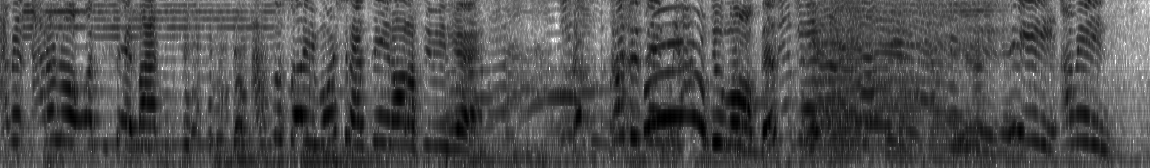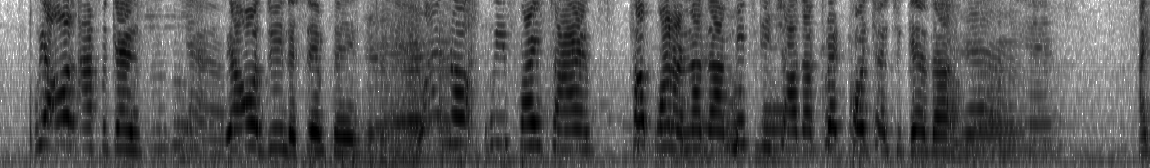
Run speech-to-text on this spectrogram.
I mean, I don't know what to say, but I feel so emotional seeing all of you in here. Don't, don't you think we have to do more of this? See, I mean, we are all Africans. We are all doing the same thing. Why not we find time, help one another, meet each other, create content together? I,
